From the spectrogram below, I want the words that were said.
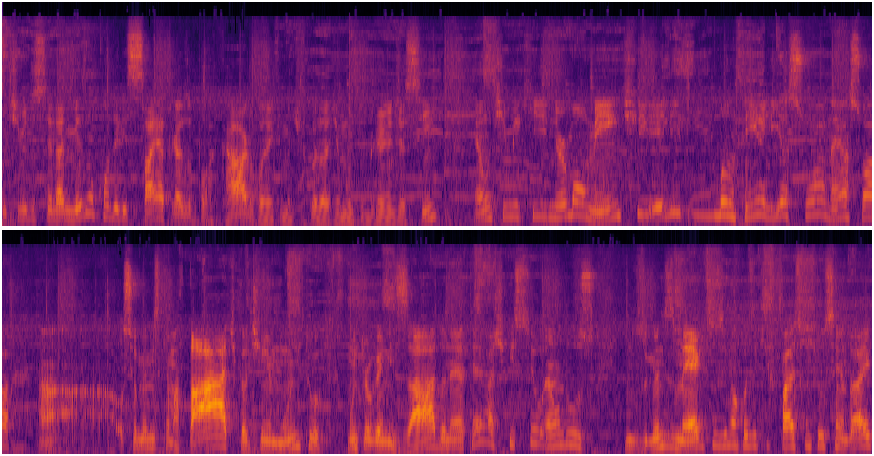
o, time do Sendai, mesmo quando ele sai atrás do placar, quando ele tem uma dificuldade muito grande assim, é um time que normalmente ele mantém ali a sua, né, a sua, a, o seu mesmo esquema tático, é um time muito, muito organizado, né? Até acho que isso é um dos, um dos grandes méritos e uma coisa que faz com que o Sendai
